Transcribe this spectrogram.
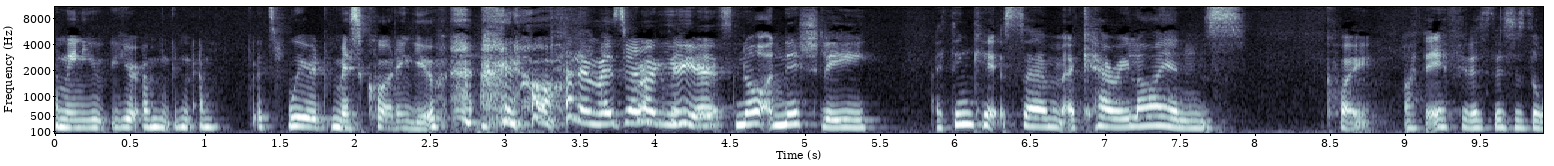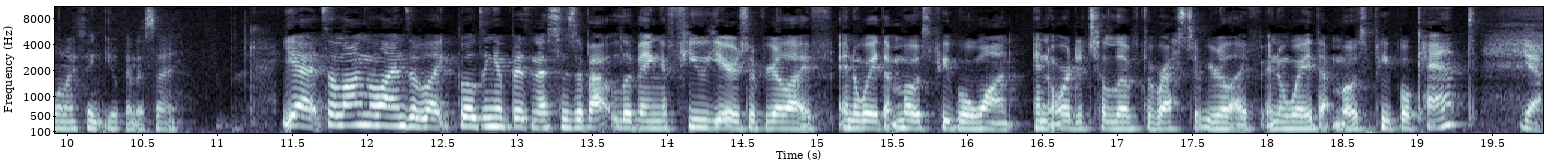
I mean, you, you're. I'm, I'm, it's weird misquoting you. I don't want to misquote you here. It's not initially. I think it's um, a Kerry Lyons quote. I think if this, this is the one I think you're going to say. Yeah, it's along the lines of like building a business is about living a few years of your life in a way that most people want in order to live the rest of your life in a way that most people can't. Yeah.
